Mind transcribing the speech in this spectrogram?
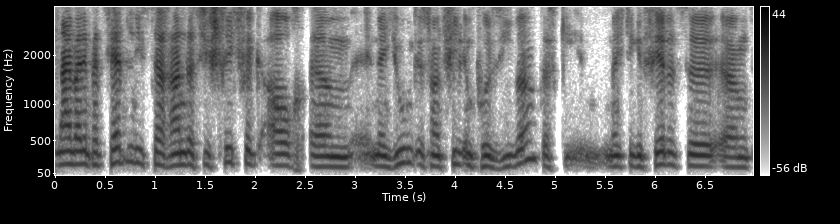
nein, bei den Patienten liegt es daran, dass sie schlichtweg auch ähm, in der Jugend ist man viel impulsiver. Das, nicht die gefährdetste ähm,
